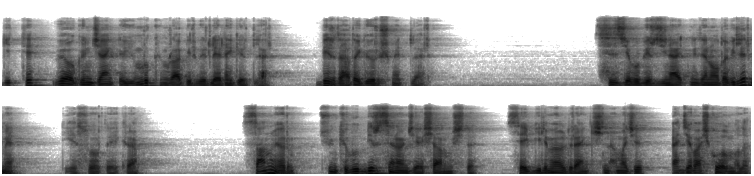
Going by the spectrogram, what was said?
Gitti ve o gün Cenk'le yumruk yumruğa birbirlerine girdiler. Bir daha da görüşmediler. Sizce bu bir cinayet nedeni olabilir mi? diye sordu Ekrem. Sanmıyorum. Çünkü bu bir sene önce yaşanmıştı. Sevgilimi öldüren kişinin amacı bence başka olmalı.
